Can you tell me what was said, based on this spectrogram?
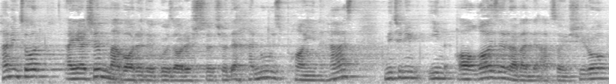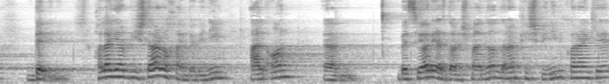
همینطور اگرچه موارد گزارش شده هنوز پایین هست می‌تونیم این آغاز روند افزایشی رو ببینیم. حالا اگر بیشتر بخوایم ببینیم الان بسیاری از دانشمندان دارن پیش بینی می‌کنن که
